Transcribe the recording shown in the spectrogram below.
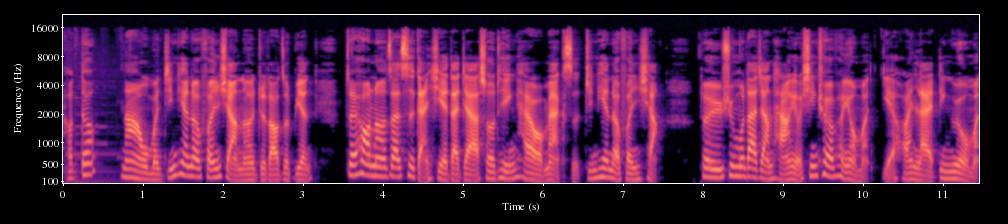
好的，那我们今天的分享呢，就到这边。最后呢，再次感谢大家收听，还有 Max 今天的分享。对于畜牧大讲堂有兴趣的朋友们，也欢迎来订阅我们。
